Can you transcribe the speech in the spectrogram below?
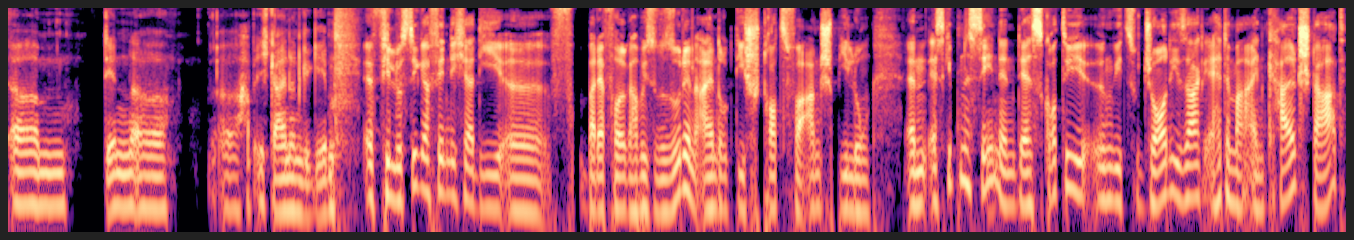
Ähm, den äh, äh, habe ich keinen gegeben. Äh, viel lustiger finde ich ja die, äh, bei der Folge habe ich sowieso den Eindruck, die Strotz vor Anspielung. Ähm, es gibt eine Szene, in der Scotty irgendwie zu Jordi sagt, er hätte mal einen Kaltstart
